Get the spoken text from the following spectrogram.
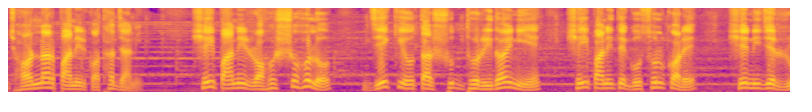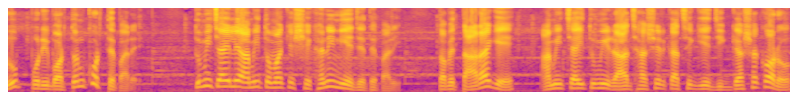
ঝর্ণার পানির কথা জানি। সেই পানির রহস্য হল যে কেউ তার শুদ্ধ হৃদয় নিয়ে সেই পানিতে গোসল করে, সে নিজের রূপ পরিবর্তন করতে পারে। তুমি চাইলে আমি তোমাকে সেখানে নিয়ে যেতে পারি। তবে তার আগে আমি চাই তুমি রাজহাঁসের কাছে গিয়ে জিজ্ঞাসা করো,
